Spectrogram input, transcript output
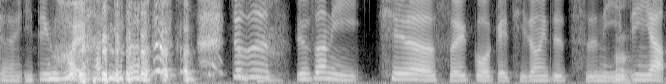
嗯，一定会啊。就是比如说，你切了水果给其中一只吃，你一定要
